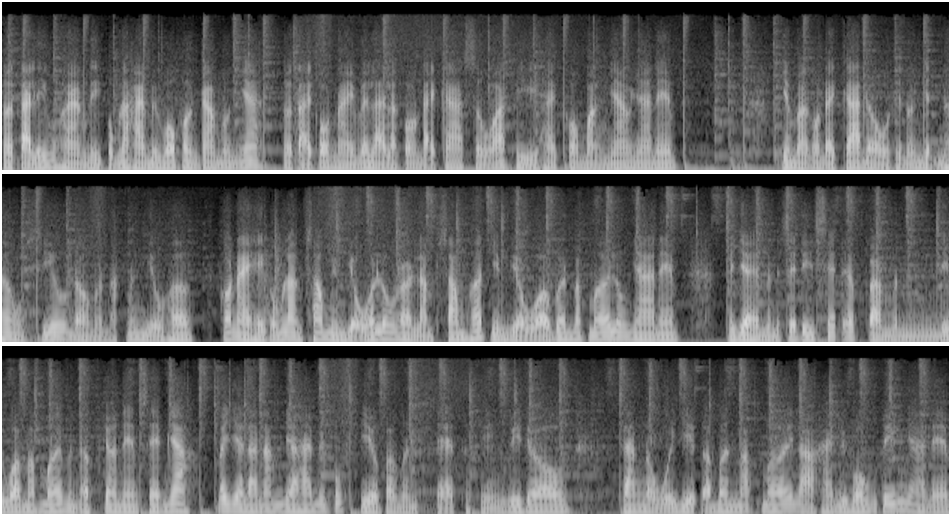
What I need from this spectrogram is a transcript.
Nội tại liên hoàng thì cũng là 21% luôn nha. Nội tại con này với lại là con đại ca SWAT thì hai con bằng nhau nha, anh em. Nhưng mà con đại ca đồ thì nó nhỉnh hơn một xíu, Đồ mình mặc nó nhiều hơn. Con này thì cũng làm xong nhiệm vụ hết luôn rồi, Làm xong hết nhiệm vụ ở bên map mới luôn nha, anh em. Bây giờ thì mình sẽ đi setup và mình đi qua map mới, mình up cho anh em xem nha. Bây giờ là 5 giờ 20 phút chiều và mình sẽ thực hiện video sang đầu quỷ diệt ở bên map mới là 24 tiếng nha anh em.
